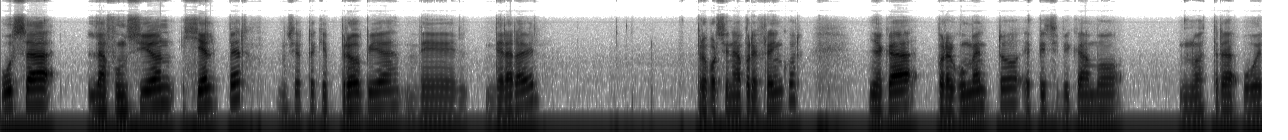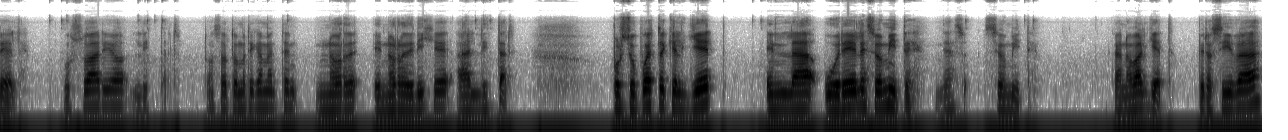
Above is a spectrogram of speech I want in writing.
usa la función helper, ¿no es cierto? Que es propia del, del proporcionada por el framework. Y acá por argumento especificamos nuestra URL, usuario listar entonces automáticamente no, eh, no redirige al listar. Por supuesto que el get en la URL se omite, ya se omite. Acá no va el get, pero sí va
